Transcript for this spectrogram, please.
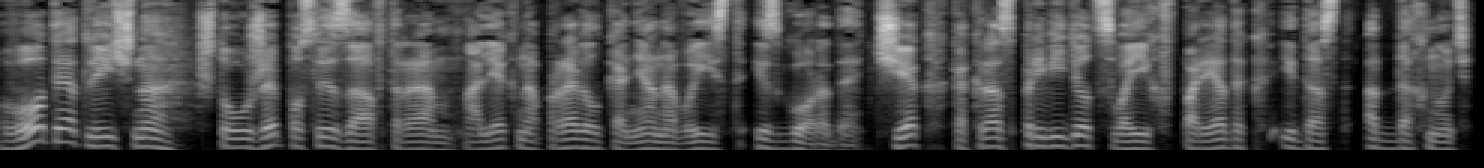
Вот и отлично, что уже послезавтра Олег направил коня на выезд из города. Чек как раз приведет своих в порядок и даст отдохнуть.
